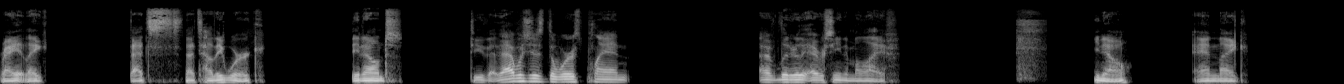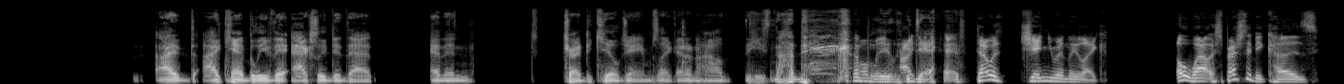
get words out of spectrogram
Right? Like that's that's how they work. They don't do that. That was just the worst plan I've literally ever seen in my life. You know? And like I I can't believe they actually did that and then tried to kill James. Like I don't know how he's not completely I- dead. that was genuinely like, oh wow, especially because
